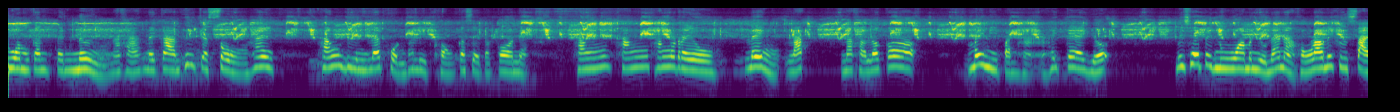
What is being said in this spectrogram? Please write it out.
รวมกันเป็นหนึ่งนะคะ ในการที่จะส่งให้ ทั้งดินและผลผลิตของเกษตรกรเนี่ยทั้งทั้งทั้งเร็วเร่งรัดนะคะ แล้วก็ไม่มีปัญหาให้แก้เยอะ ไม่ใช่ไปนัวมันอยู่นั่นน่ะของเรานี่คือใส่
